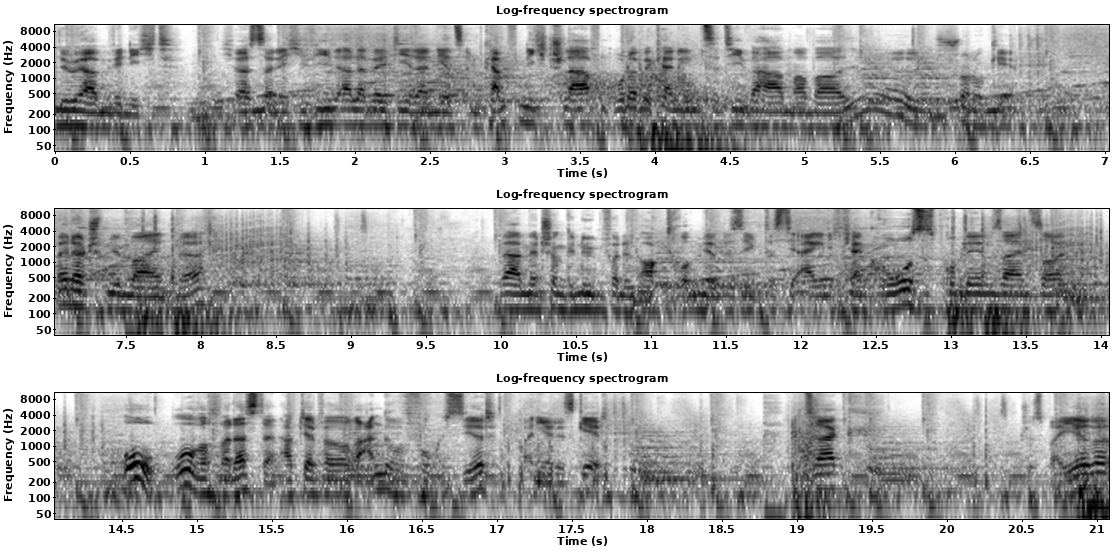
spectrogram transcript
Nö, haben wir nicht. Ich weiß zwar nicht, wie in aller Welt die dann jetzt im Kampf nicht schlafen oder wir keine Initiative haben, aber äh, schon okay. Wenn das Spiel meint, ne? Wir haben jetzt schon genügend von den Oktruppen hier besiegt, dass die eigentlich kein großes Problem sein sollen. Oh, oh, was war das denn? Habt ihr einfach eure Angriffe fokussiert? Wann hier das geht. Zack. Tschüss, Barriere.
